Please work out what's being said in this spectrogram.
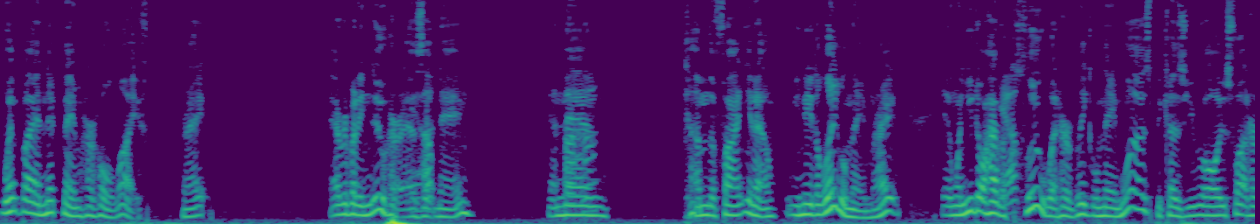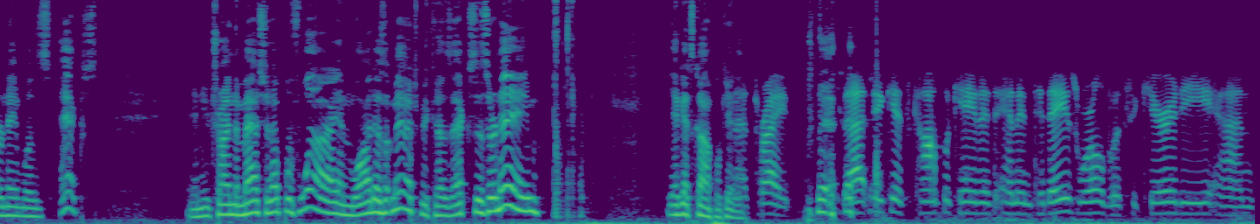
went by a nickname her whole life right? Everybody knew her as yep. that name. And uh-huh. then come to find, you know, you need a legal name, right? And when you don't have yep. a clue what her legal name was because you always thought her name was X and you're trying to match it up with Y and Y doesn't match because X is her name, it gets complicated. That's right. that it gets complicated and in today's world with security and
